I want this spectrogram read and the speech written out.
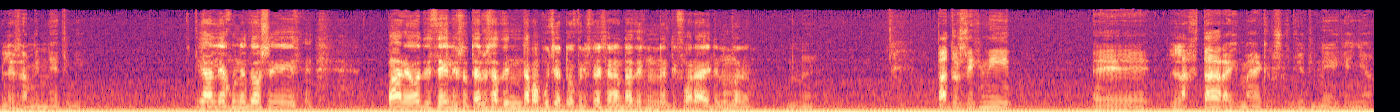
Λες να μην είναι έτοιμη. Οι άλλοι έχουν δώσει. Πάρε ό,τι θέλεις. Στο τέλος θα δίνει τα παπούτσια του Phil Spencer να τα δείχνουν τι φοράει, τι νούμερο. Ναι. Πάντως δείχνει ε, λαχτάρα η Microsoft για τη νέα γενιά.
